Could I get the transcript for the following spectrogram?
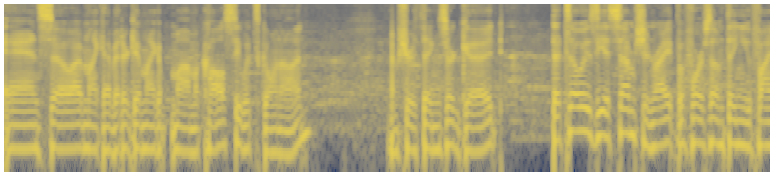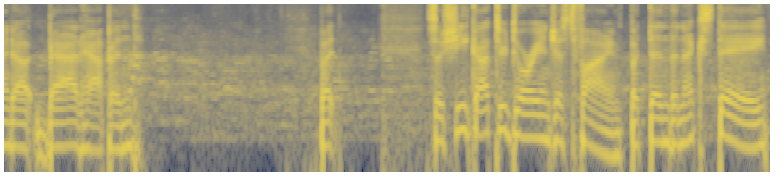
And so I'm like, I better give my mom a call, see what's going on. I'm sure things are good. That's always the assumption, right? Before something you find out bad happened. So she got through Dorian just fine. But then the next day,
